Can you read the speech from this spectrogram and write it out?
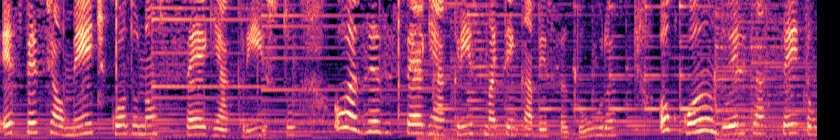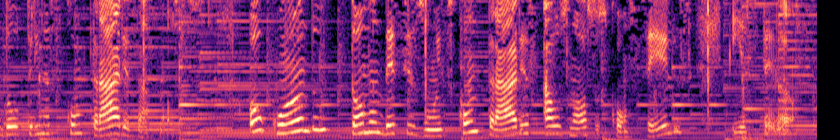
especialmente quando não seguem a Cristo, ou às vezes seguem a Cristo, mas têm cabeça dura, ou quando eles aceitam doutrinas contrárias às nossas, ou quando tomam decisões contrárias aos nossos conselhos e esperança.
